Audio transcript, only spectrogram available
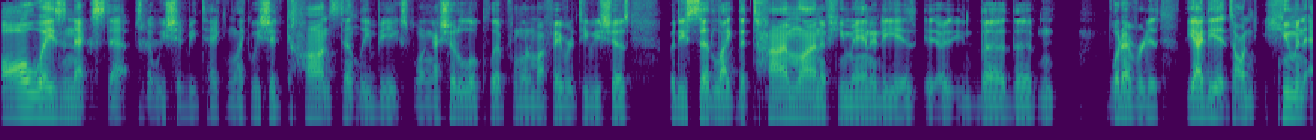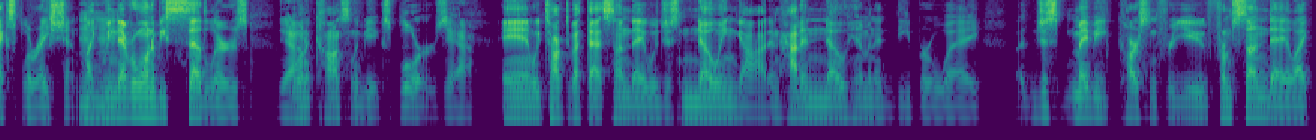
always next steps that we should be taking like we should constantly be exploring i showed a little clip from one of my favorite tv shows but he said like the timeline of humanity is uh, the the whatever it is the idea it's on human exploration like we Mhm. never want to be settlers we want to constantly be explorers Yeah. and we talked about that sunday with just knowing god and how to know him in a deeper way Uh, just maybe carson for you from sunday like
